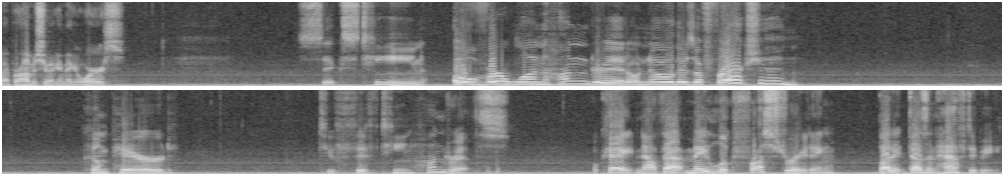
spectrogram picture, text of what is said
I promise you I can make it worse. 16 over 100. Oh no, there's a fraction. Compared to 15 hundredths. Okay, now that may look frustrating, but it doesn't have to be.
